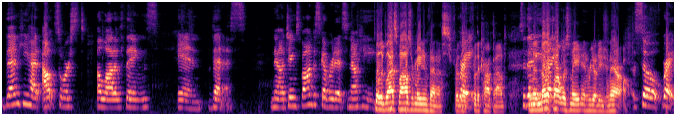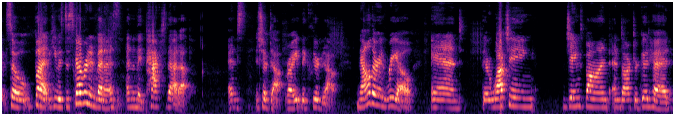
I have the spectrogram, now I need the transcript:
then he had outsourced a lot of things in Venice. Now James Bond discovered it, so now he. no, the glass vials were made in Venice for the Right. for the compound, So then another like- part was made in Rio de Janeiro. So right, so but he was discovered in Venice, and then they packed that up and shipped out. Right, they cleared it out. Now they're in Rio, and they're watching James Bond and Doctor Goodhead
